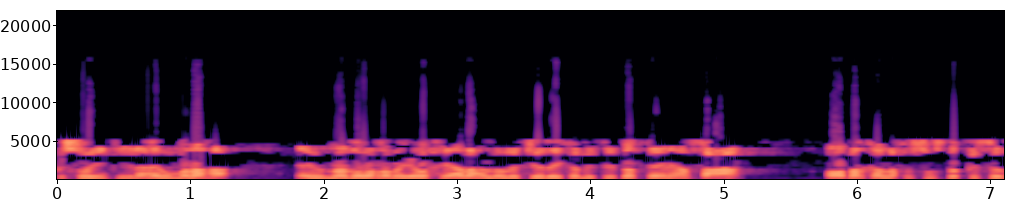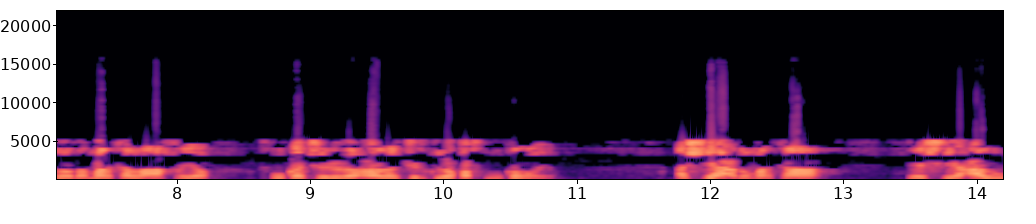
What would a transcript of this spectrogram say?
qisooyinka ilaahay ummadaha ee nooga warramaya waxyaabaha looga jeeday ka mid tahay dadka inay anfacaan. Oo marka la xusuusto qisadooda marka la akriyo uu ka jiriracoodo jirkiyo qofku uu ka ooyo. Ashyaacdu markaa dee shiicadu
